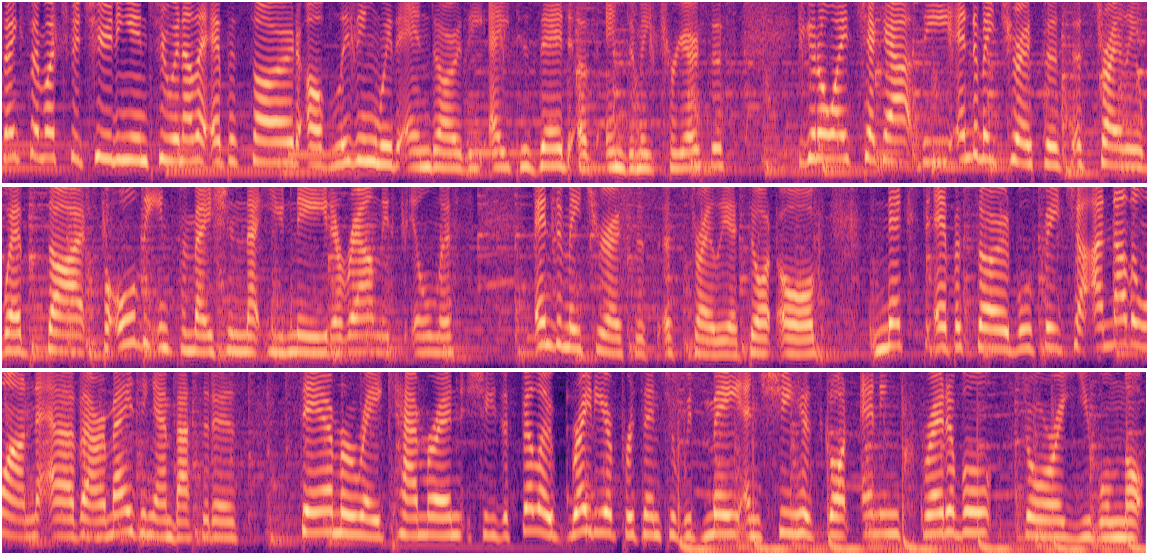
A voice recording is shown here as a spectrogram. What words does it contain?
Thanks so much for tuning in to another episode of Living with Endo, the A to Z of endometriosis. You can always check out the Endometriosis Australia website for all the information that you need around this illness endometriosisaustralia.org. Next episode will feature another one of our amazing ambassadors, Sarah Marie Cameron. She's a fellow radio presenter with me, and she has got an incredible story you will not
